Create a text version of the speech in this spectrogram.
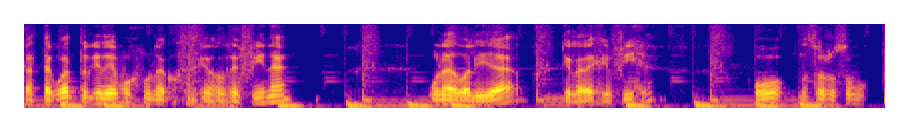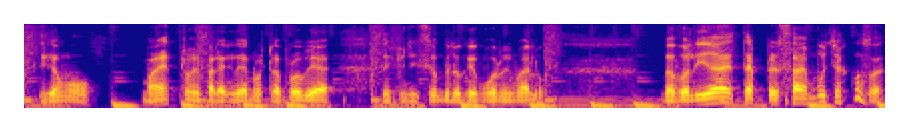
¿hasta cuánto queremos una cosa que nos defina, una dualidad que la deje fija? ¿O nosotros somos, digamos, maestros para crear nuestra propia definición de lo que es bueno y malo? La dualidad está expresada en muchas cosas.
